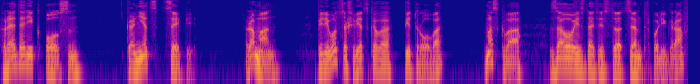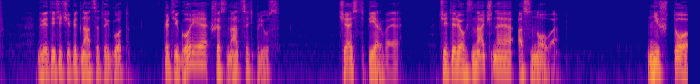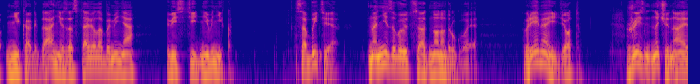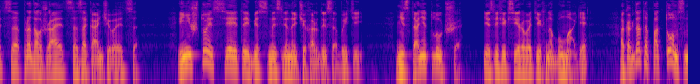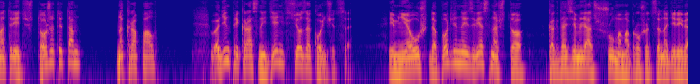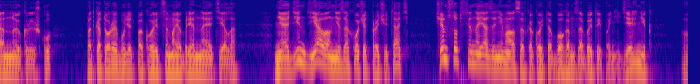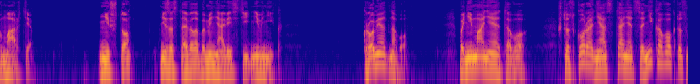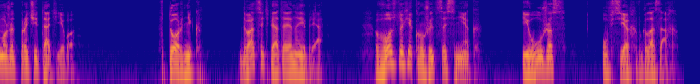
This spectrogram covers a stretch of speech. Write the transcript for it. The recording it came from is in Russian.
Фредерик Олсен. Конец цепи. Роман. Перевод со шведского Петрова. Москва. ЗАО издательство «Центр Полиграф», 2015 год. Категория 16+. Часть первая. Четырехзначная основа. Ничто никогда не заставило бы меня вести дневник. События нанизываются одно на другое. Время идет. Жизнь начинается, продолжается, заканчивается. И ничто из всей этой бессмысленной чехарды событий не станет лучше, если фиксировать их на бумаге, а когда-то потом смотреть, что же ты там накропал. В один прекрасный день все закончится. И мне уж доподлинно известно, что, когда земля с шумом обрушится на деревянную крышку, под которой будет покоиться мое бренное тело, ни один дьявол не захочет прочитать, чем, собственно, я занимался в какой-то богом забытый понедельник в марте. Ничто не заставило бы меня вести дневник. Кроме одного. Понимание того, что скоро не останется никого, кто сможет прочитать его. Вторник, 25 ноября. В воздухе кружится снег, и ужас у всех в глазах.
